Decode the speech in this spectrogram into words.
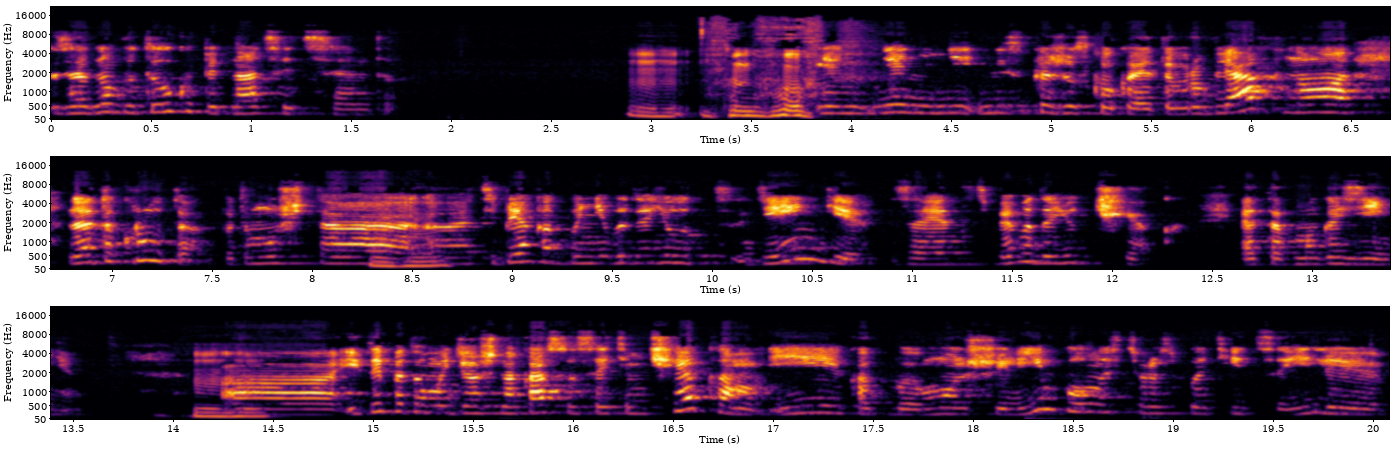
За одну бутылку 15 центов. Ну, Я не, не- не скажу, сколько это в рублях, но, но это круто, потому что э, тебе как бы не выдают деньги за это, тебе выдают чек. Это в магазине. Мгм. А, и ты потом идешь на кассу с этим чеком и как бы можешь или им полностью расплатиться, или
